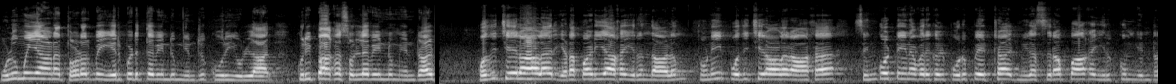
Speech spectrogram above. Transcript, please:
முழுமையான தொடர்பை ஏற்படுத்த வேண்டும் என்று கூறியுள்ளார். குறிப்பாக சொல்ல வேண்டும் என்றால் பொதுச் செயலாளர் எடப்பாடியாக இருந்தாலும் துணை பொதுச் செயலாளராக செங்கோட்டையன் அவர்கள் பொறுப்பேற்றால் மிக சிறப்பாக இருக்கும் என்ற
